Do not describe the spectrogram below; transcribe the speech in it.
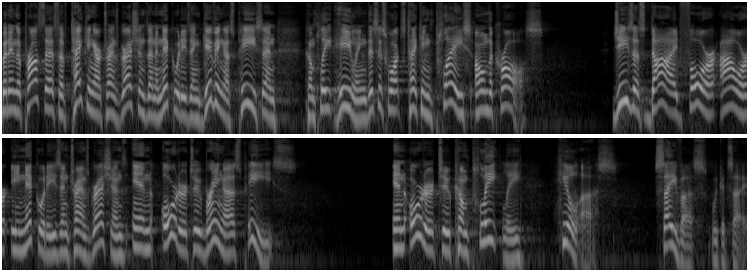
But in the process of taking our transgressions and iniquities and giving us peace and complete healing, this is what's taking place on the cross. Jesus died for our iniquities and transgressions in order to bring us peace, in order to completely heal us, save us, we could say.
